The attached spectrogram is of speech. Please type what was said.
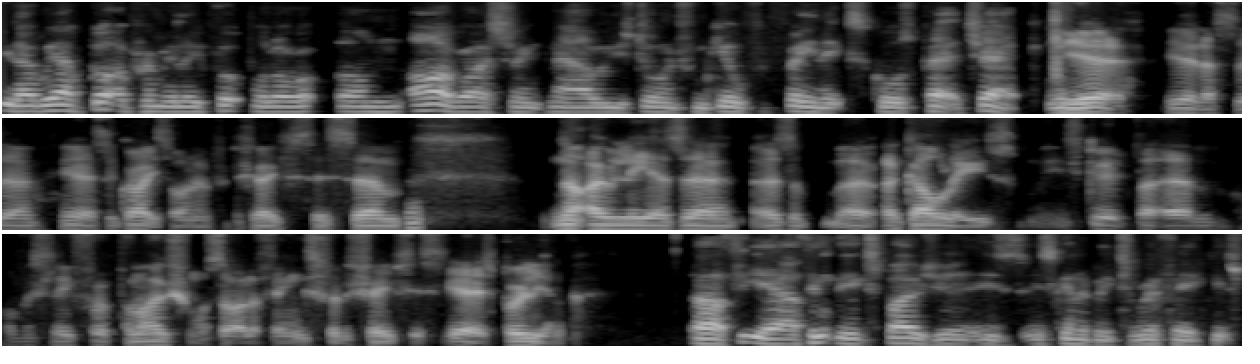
You know, we have got a Premier League footballer on our ice rink now who's joined from Guildford Phoenix, of course, Petr Cech. Yeah, yeah, that's a yeah, it's a great signing for the Chiefs. It's um, not only as a as a, a goalie, he's, he's good, but um, obviously for a promotional side of things for the Chiefs, it's, yeah, it's brilliant. Uh, yeah, I think the exposure is, is going to be terrific. It's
